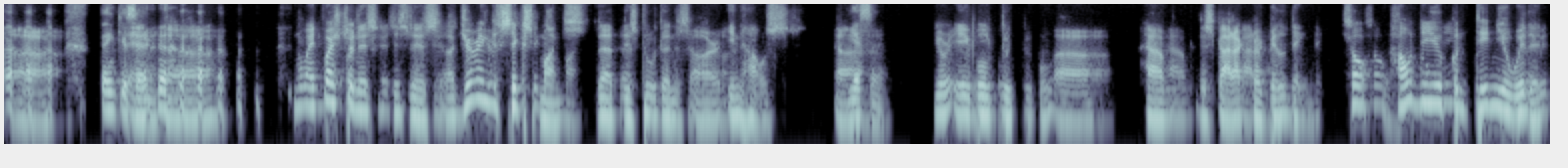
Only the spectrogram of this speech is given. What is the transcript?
Uh, Thank you, sir. and, uh, My question is, is this, uh, during the six months that the students are in-house. uh, Yes, sir. You're able to uh, have this character building. So how do you continue with it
